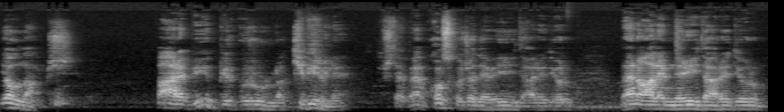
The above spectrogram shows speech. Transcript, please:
yollanmış. Fare büyük bir gururla, kibirle işte ben koskoca deveyi idare ediyorum. Ben alemleri idare ediyorum.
